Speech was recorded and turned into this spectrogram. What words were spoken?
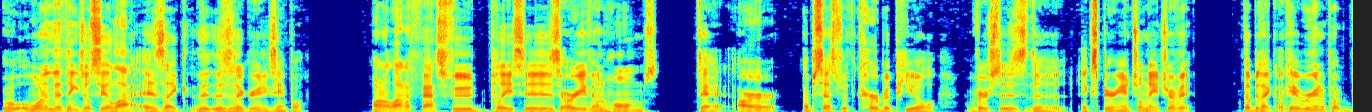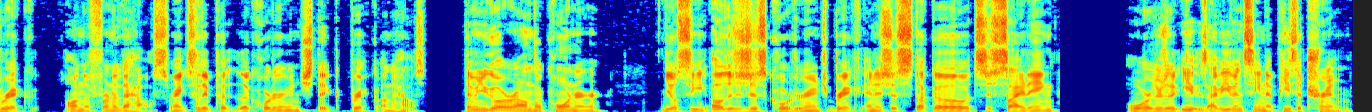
one of the things you'll see a lot is like this is a great example on a lot of fast food places or even homes that are obsessed with curb appeal versus the experiential nature of it, they'll be like, okay, we're going to put brick on the front of the house, right? So they put the quarter inch thick brick on the house. Then when you go around the corner, you'll see, oh, this is just quarter inch brick and it's just stucco, it's just siding. Or there's a, I've even seen a piece of trim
